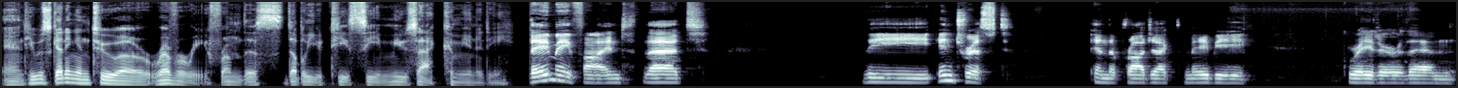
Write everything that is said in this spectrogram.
And he was getting into a reverie from this WTC Muzak community. They may find that the interest in the project may be greater than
